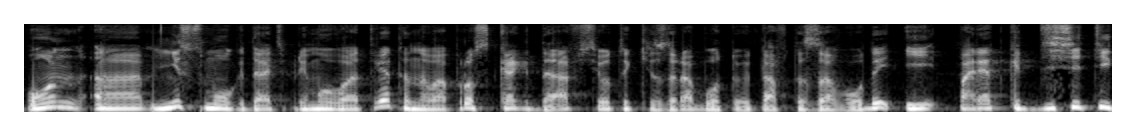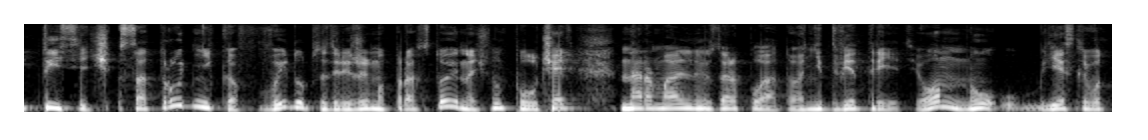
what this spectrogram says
он э, не смог дать прямого ответа на вопрос, когда все-таки заработают автозаводы, и порядка 10 тысяч сотрудников выйдут из режима простой и начнут получать нормальную зарплату, а не две трети. Он, ну, если вот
